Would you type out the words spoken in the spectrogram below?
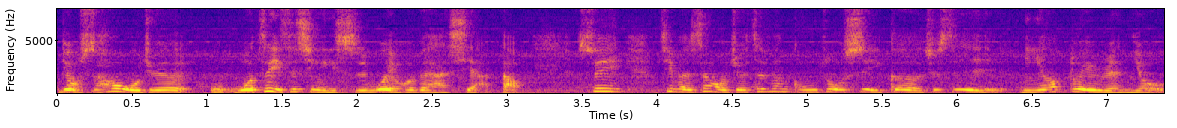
有时候我觉得我自己是心理师，我也会被他吓到。所以基本上我觉得这份工作是一个，就是你要对人有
